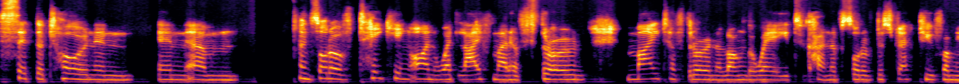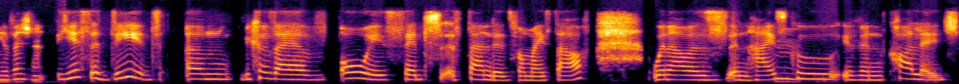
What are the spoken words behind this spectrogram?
set the tone and and um and sort of taking on what life might have thrown might have thrown along the way to kind of sort of distract you from your vision. Yes it did. Um, because i have always set standards for myself when i was in high hmm. school mm. even college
